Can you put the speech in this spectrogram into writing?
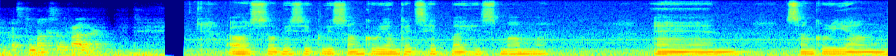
because Tumang's her father. Uh, so basically, Sangkuriang gets hit by his mom, and Sangkuriang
